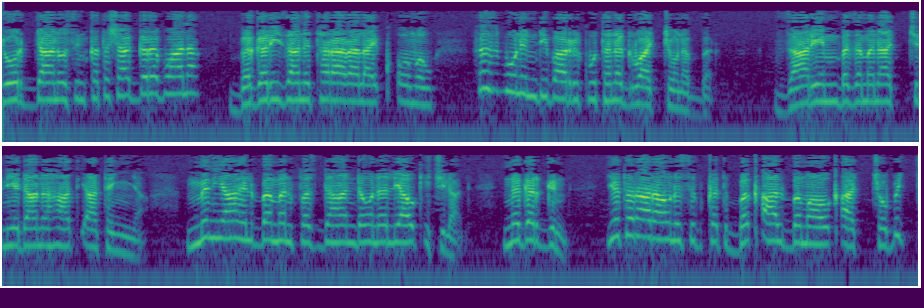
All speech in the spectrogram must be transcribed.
ዮርዳኖስን ከተሻገረ በኋላ በገሪዛን ተራራ ላይ ቆመው ሕዝቡን እንዲባርኩ ተነግሯቸው ነበር። ዛሬም በዘመናችን የዳነ ኀጢአተኛ ምን ያህል በመንፈስ ድሃ እንደሆነ ሊያውቅ ይችላል። ነገር ግን የተራራውን ስብከት በቃል በማወቃቸው ብቻ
